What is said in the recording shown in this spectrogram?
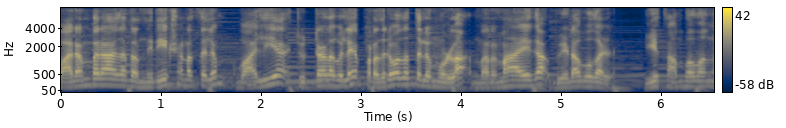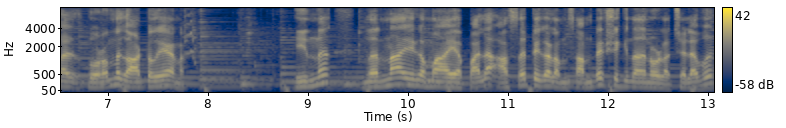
പരമ്പരാഗത നിരീക്ഷണത്തിലും വലിയ ചുറ്റളവിലെ പ്രതിരോധത്തിലുമുള്ള നിർണായക വിടവുകൾ ഈ സംഭവങ്ങൾ തുറന്നു കാട്ടുകയാണ് ഇന്ന് നിർണായകമായ പല അസറ്റുകളും സംരക്ഷിക്കുന്നതിനുള്ള ചെലവ്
